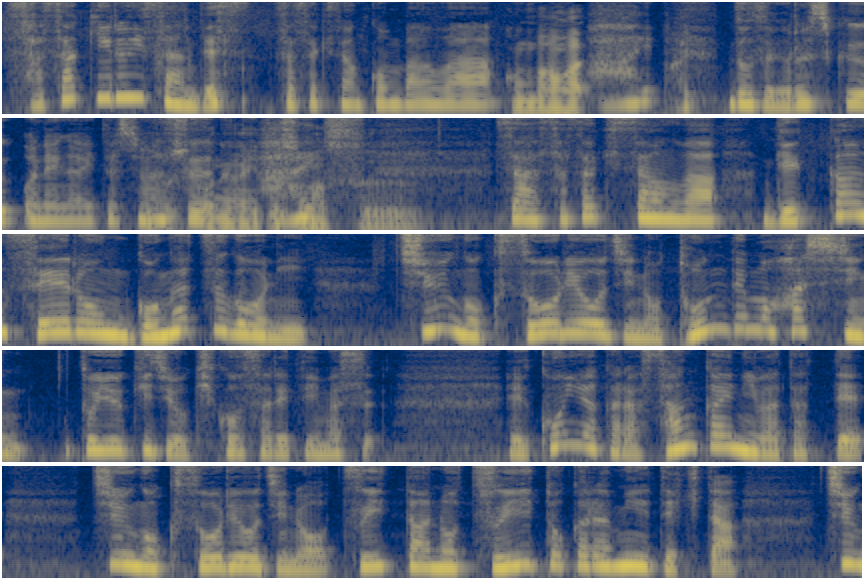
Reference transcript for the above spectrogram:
佐々木瑠さんです。佐々木さんこんばんは。こんばんは。はい、はい、どうぞよろしくお願いいたします。よろしくお願いいたします、はい、さあ佐々木さんは月刊正論5月号に中国総領事のとんでも発信という記事を寄稿されています。え今夜から3回にわたって中国総領事のツイッターのツイートから見えてきた中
